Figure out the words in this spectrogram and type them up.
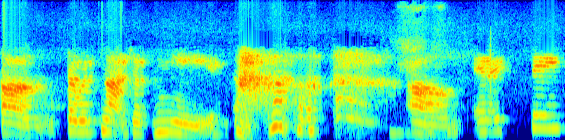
Um, so it's not just me. um, and I think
